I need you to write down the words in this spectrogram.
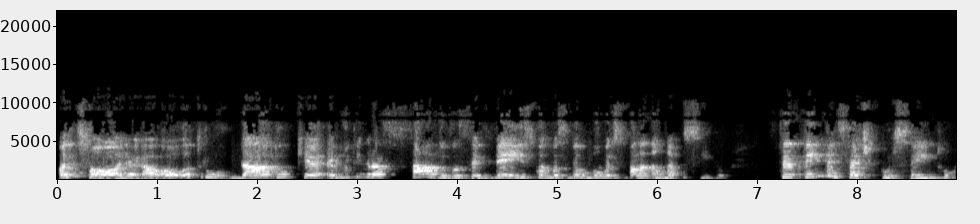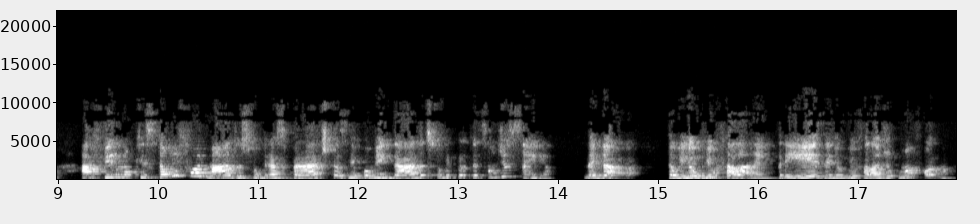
Olha só, olha, outro dado que é, é, muito engraçado você ver isso, quando você vê o número, você fala, não, não é possível. 77% afirmam que estão informados sobre as práticas recomendadas sobre proteção de senha. Legal. Então, ele ouviu falar na empresa, ele ouviu falar de alguma forma.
